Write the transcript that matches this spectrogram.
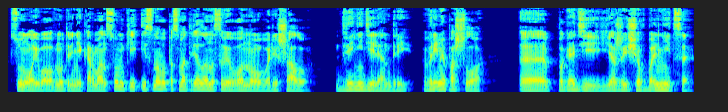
Сунула его во внутренний карман сумки и снова посмотрела на своего нового решалу. «Две недели, Андрей. Время пошло». «Э, погоди, я же еще в больнице».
